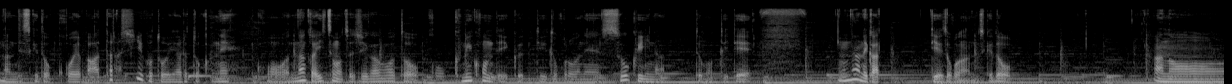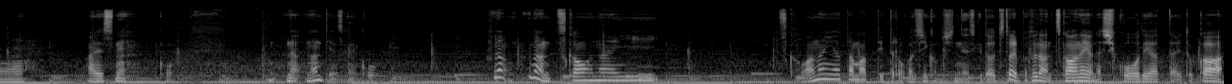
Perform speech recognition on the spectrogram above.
なんですけどこうやっぱ新しいことをやるとかねこうなんかいつもと違うことをこう組み込んでいくっていうところをねすごくいいなって思っていてなんでかってっていうとこなんですけどあのー、あれですねこうななんていうんですかねこう普段普段使わない使わない頭って言ったらおかしいかもしれないですけどちょっとやっぱ普段使わないような思考であったりとか、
